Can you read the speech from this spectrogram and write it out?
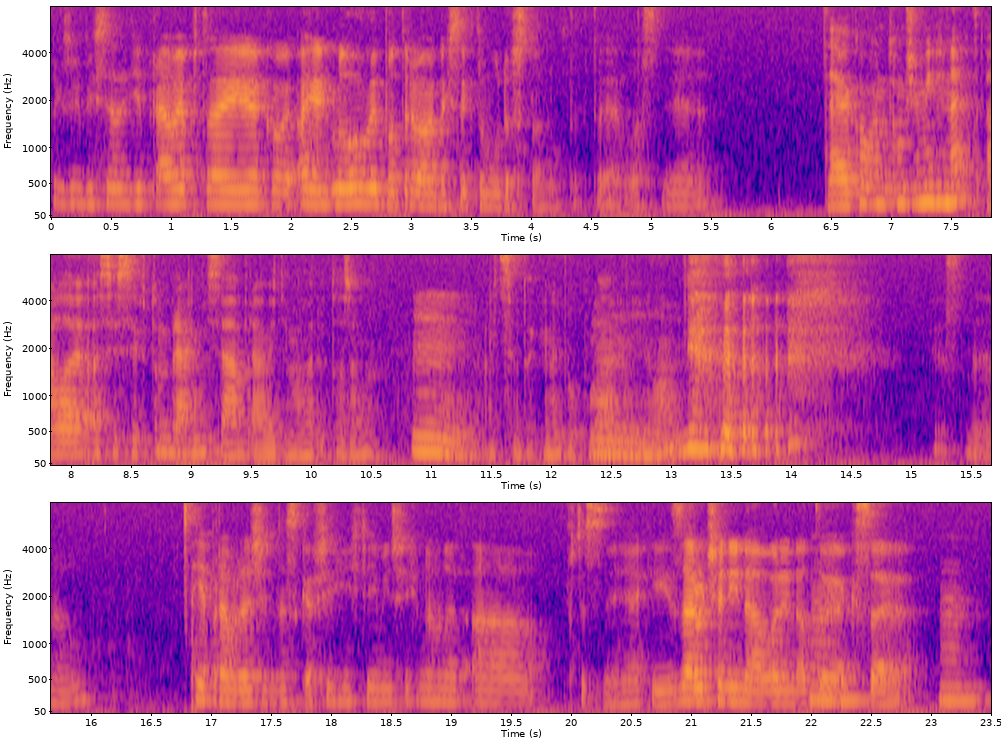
Takže když se lidi právě ptají, jako, a jak dlouho mi potrvá, než se k tomu dostanu, tak to je vlastně... To je jako, on to může mít hned, ale asi si v tom brání sám právě těmahle dotazama. Hmm. Ať jsem taky nepopulární, hmm. no. Jasné, no. Je pravda, že dneska všichni chtějí mít všechno hned a přesně nějaký zaručený návody na to, hmm. jak se Hmm.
